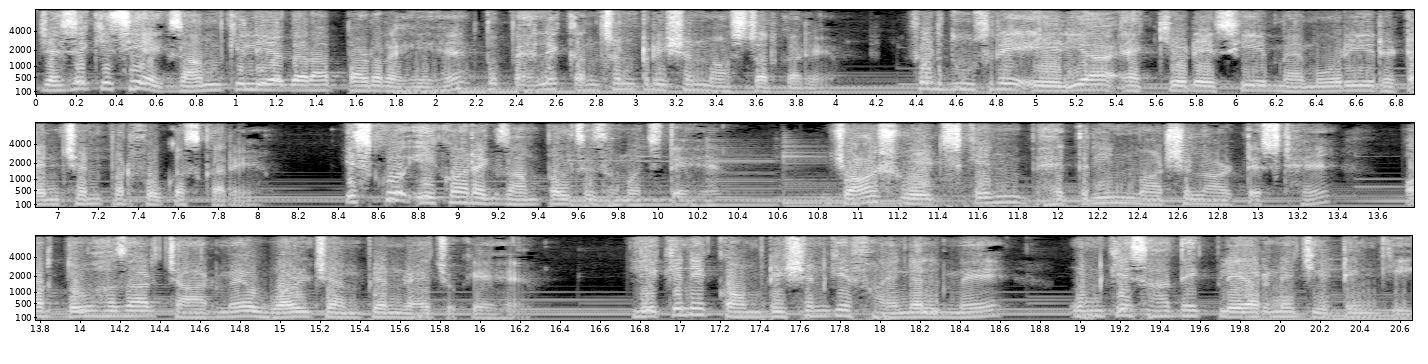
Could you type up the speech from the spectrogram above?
जैसे किसी एग्ज़ाम के लिए अगर आप पढ़ रहे हैं तो पहले कंसंट्रेशन मास्टर करें। फिर दूसरे एरिया एक्यूरेसी मेमोरी रिटेंशन पर फोकस करें। इसको एक और एग्ज़ाम्पल से समझते हैं। जॉश वेटस्किन बेहतरीन मार्शल आर्टिस्ट हैं और 2004 में वर्ल्ड चैंपियन रह चुके हैं। लेकिन एक कंपटीशन के फाइनल में उनके साथ एक प्लेयर ने चीटिंग की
